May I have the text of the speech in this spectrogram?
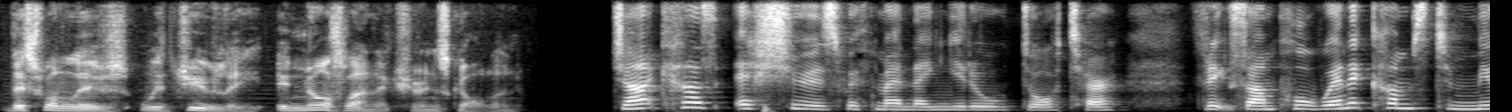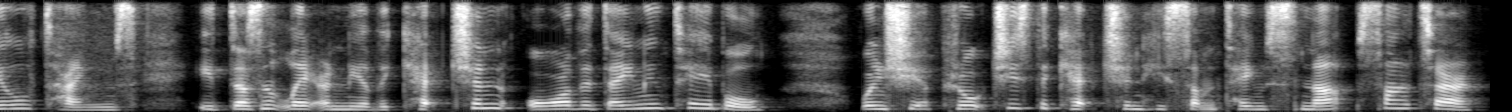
This one lives with Julie in North Lanarkshire in Scotland. Jack has issues with my nine year old daughter. For example, when it comes to meal times, he doesn't let her near the kitchen or the dining table. When she approaches the kitchen, he sometimes snaps at her.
